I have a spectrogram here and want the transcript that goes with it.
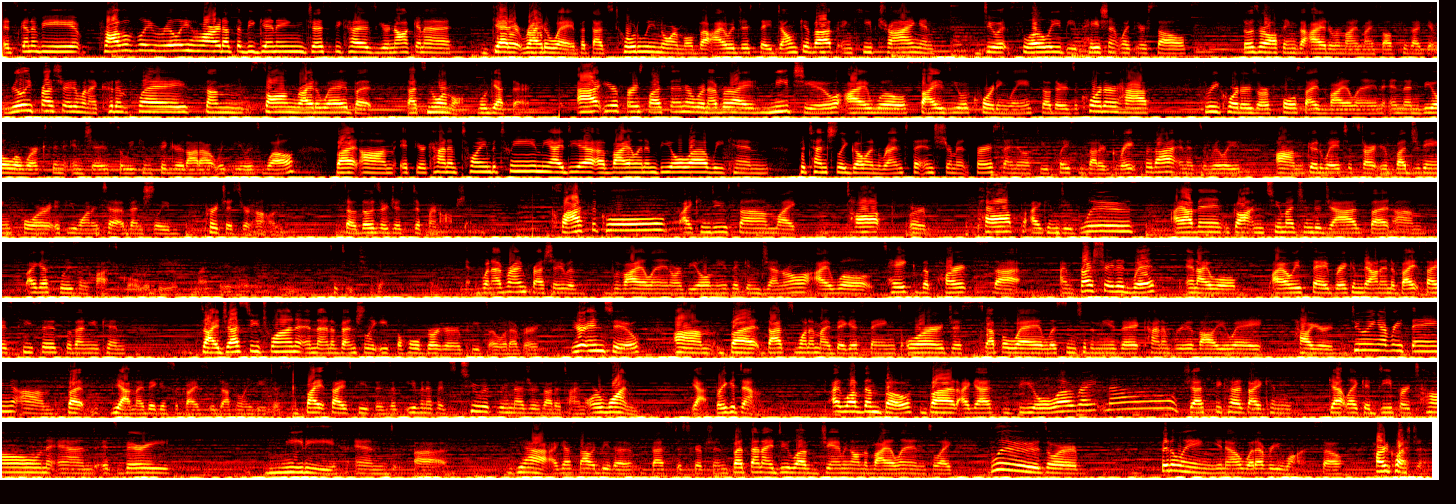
It's to be probably really hard at the beginning just because you're not to get it right away, but that's totally normal. But I would just say don't give up and keep trying and do it slowly. Be patient with yourself. Those are all things that I had to remind myself because I'd get really frustrated when I couldn't play some song right away, but that's normal. We'll get there. At your first lesson or whenever I meet you, I will size you accordingly. So there's a quarter, half, three quarters or full size violin and then viola works in inches so we can figure that out with you as well. But um, if you're kind of toying between the idea of violin and viola, we can potentially go and rent the instrument first. I know a few places that are great for that and it's a really um, good way to start your budgeting for if you wanted to eventually purchase your own. So those are just different options. Classical, I can do some like top or pop, I can do blues. I haven't gotten too much into jazz, but um, I guess blues and classical would be my favorites to teach. Yeah. Whenever I'm frustrated with the violin or viola music in general, I will take the parts that I'm frustrated with and I will, I always say, break them down into bite-sized pieces so then you can digest each one and then eventually eat the whole burger or pizza, whatever you're into. Um, but that's one of my biggest things. Or just step away, listen to the music, kind of reevaluate how you're doing everything. Um, but yeah, my biggest advice would definitely be just bite-sized pieces, if, even if it's two or three measures at a time, or one. Yeah, break it down. I love them both, but I guess viola right now, just because I can get like a deeper tone and it's very meaty and uh, yeah, I guess that would be the best description. But then I do love jamming on the violin to like blues or fiddling, you know, whatever you want. So, hard question.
